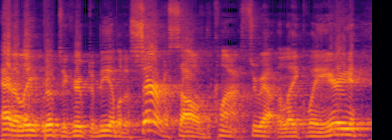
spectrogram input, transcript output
at Elite Realty Group to be able to service all of the clients throughout the Lakeway area.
